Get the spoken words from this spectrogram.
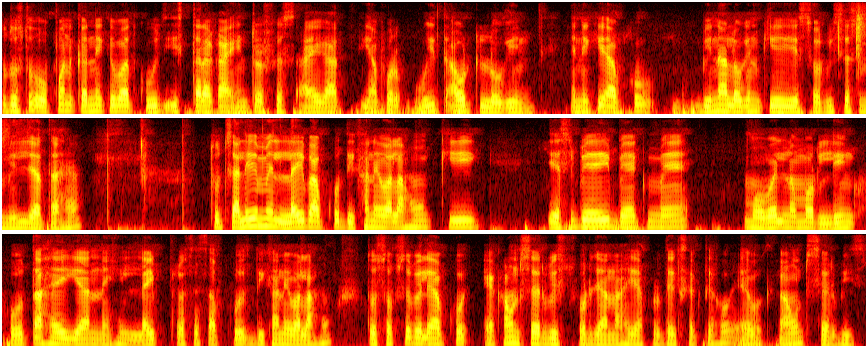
तो दोस्तों ओपन करने के बाद कुछ इस तरह का इंटरफेस आएगा यहाँ पर विदाउट लॉगिन यानी कि आपको बिना लॉगिन किए ये सर्विसेस मिल जाता है। तो चलिए मैं लाइव आपको दिखाने वाला हूँ कि एसबीआई बैंक में मोबाइल नंबर लिंक होता है या नहीं लाइव प्रोसेस आपको दिखाने वाला हूँ। तो सबसे पहले आपको अकाउंट सर्विस पर जाना है, यहाँ पर देख सकते हो अकाउंट सर्विस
